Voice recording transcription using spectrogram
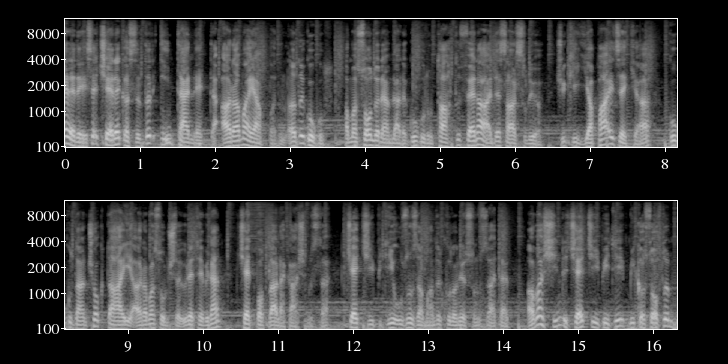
Neredeyse çeyrek asırdır internette arama yapmanın adı Google. Ama son dönemlerde Google'un tahtı fena halde sarsılıyor. Çünkü yapay zeka Google'dan çok daha iyi arama sonuçları üretebilen chatbotlarla karşımızda. ChatGPT'yi uzun zamandır kullanıyorsunuz zaten. Ama şimdi ChatGPT Microsoft'un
